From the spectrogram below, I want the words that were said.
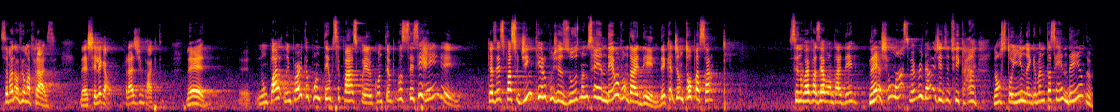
Semana eu ouvi uma frase, né, achei legal, frase de impacto. Né, é, não, não importa quanto tempo você passa com ele, quanto tempo você se rende a ele que às vezes passa o dia inteiro com Jesus, mas não se rendeu à vontade dele. Daí que adiantou passar. Você não vai fazer a vontade dele, né? Achei o máximo, é verdade. A gente fica, ai, nossa, estou indo na igreja, mas não está se rendendo.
